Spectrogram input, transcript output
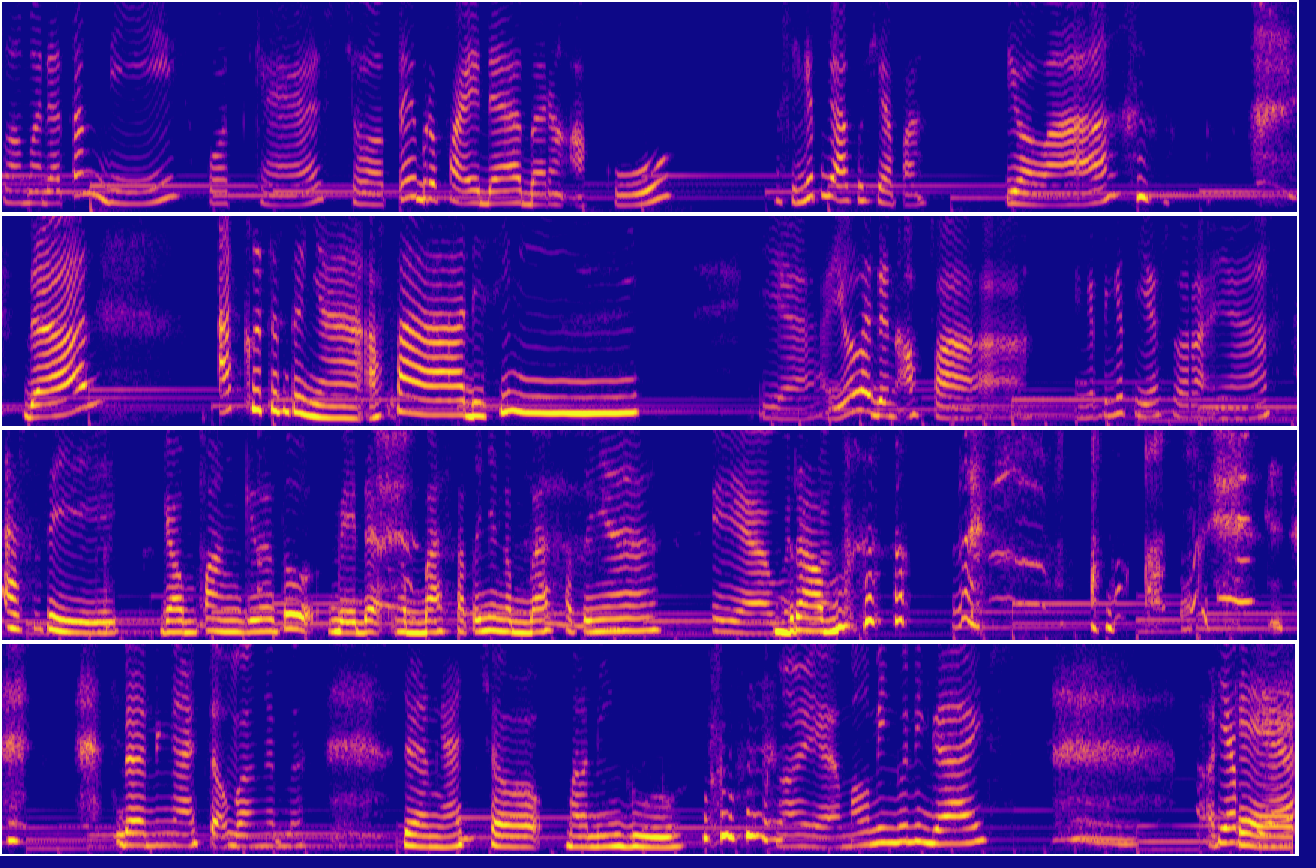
Selamat datang di podcast Celoteh Berfaedah bareng aku. Masih inget gak aku siapa? Yola. Dan Aku tentunya Ava di sini. ya Yola dan Ava. Ingat-ingat ya suaranya. Asik. Gampang kita tuh beda ngebas satunya ngebas satunya Iya, bener drum. Dan ngaco banget lah. Jangan ngaco malam minggu. Oh ya, malam minggu nih guys. Siap Oke. ya?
